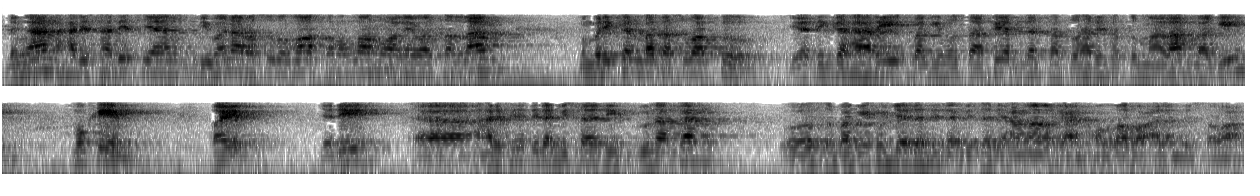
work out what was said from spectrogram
Dengan hadis-hadis yang di mana Rasulullah Shallallahu Alaihi Wasallam memberikan batas waktu, ya tiga hari bagi musafir dan satu hari satu malam bagi mukim. Baik. Jadi eh, hadis ini tidak bisa digunakan uh, sebagai hujah dan tidak bisa diamalkan. Wallahu a'lam bishawab.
